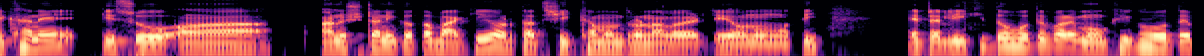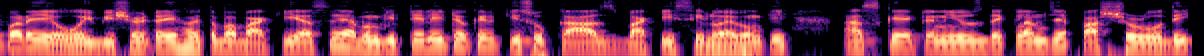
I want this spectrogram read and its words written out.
এখানে কিছু আনুষ্ঠানিকতা বাকি, অর্থাৎ শিক্ষা মন্ত্রণালয়ের যে অনুমতি এটা লিখিত হতে পারে, মৌখিকও হতে পারে। ওই বিষয়টাই হয়তো বা বাকি আছে এবং কি টেলিটকের কিছু কাজ বাকি ছিল এবং কি আজকে একটা নিউজ দেখলাম যে পাঁচশোর অধিক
